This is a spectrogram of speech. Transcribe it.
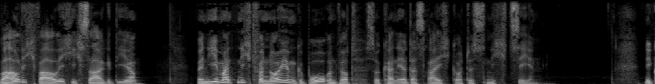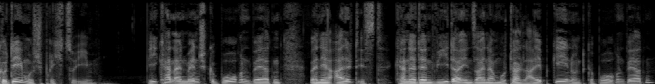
Wahrlich, wahrlich, ich sage dir, wenn jemand nicht von neuem geboren wird, so kann er das Reich Gottes nicht sehen. Nikodemus spricht zu ihm, Wie kann ein Mensch geboren werden, wenn er alt ist? Kann er denn wieder in seiner Mutter Leib gehen und geboren werden?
